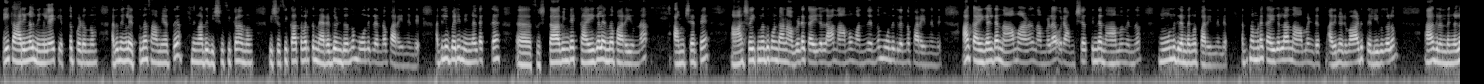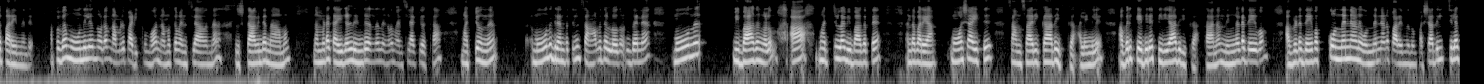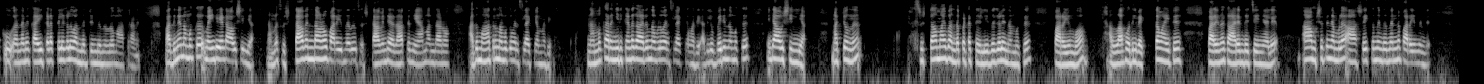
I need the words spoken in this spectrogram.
ഈ കാര്യങ്ങൾ നിങ്ങളിലേക്ക് എത്തപ്പെടുന്നു. അത് നിങ്ങൾ എത്തുന്ന സമയത്ത് നിങ്ങൾ അത് വിശ്വസിക്കണമെന്നും വിശ്വസിക്കാത്തവർക്ക് നരകുണ്ട് എന്നും മൂന്ന് ഗ്രന്ഥം പറയുന്നുണ്ട്. അതിലുപരി നിങ്ങളുടെയൊക്കെ ഒക്കെ സൃഷ്ടാവിന്റെ കൈകൾ എന്ന് പറയുന്ന അംശത്തെ ആശ്രയിക്കുന്നത് കൊണ്ടാണ് അവരുടെ കൈകളിൽ ആ നാമം വന്നു എന്ന് മൂന്ന് ഗ്രന്ഥം പറയുന്നുണ്ട്. ആ കൈകളുടെ നാമാണ് നമ്മളെ ഒരു അംശത്തിന്റെ നാമം എന്ന് മൂന്ന് ഗ്രന്ഥങ്ങൾ പറയുന്നുണ്ട്. അത് നമ്മുടെ കൈകളിൽ ആ നാമുണ്ട് അതിന് ഒരുപാട് തെളിവുകളും ആ ഗ്രന്ഥങ്ങളിൽ പറയുന്നുണ്ട്. അപ്പൊ ഇവ മൂന്നിൽ നമ്മൾ പഠിക്കുമ്പോൾ നമുക്ക് മനസ്സിലാവുന്ന സൃഷ്ടാവിന്റെ നാമം നമ്മുടെ കൈകളിൽ ഉണ്ട് എന്ന് നിങ്ങൾ മനസ്സിലാക്കി വെക്കുക മറ്റൊന്ന് മൂന്ന് ഗ്രന്ഥത്തിലും സാമ്യത ഉള്ളതുകൊണ്ട് തന്നെ മൂന്ന് വിഭാഗങ്ങളും ആ മറ്റുള്ള വിഭാഗത്തെ എന്താ പറയാ മോശമായിട്ട് സംസാരിക്കാതെ ഇരിക്കുക അല്ലെങ്കിൽ അവർക്കെതിരെ തിരിയാതിരിക്കുക. കാരണം നിങ്ങളുടെ ദൈവം അവരുടെ ദൈവം ഒക്കെ ഒന്ന് തന്നെയാണ് ഒന്ന് തന്നെയാണ് പറയുന്നതും. പക്ഷെ അതിൽ ചില എന്താണ് കൈകടത്തലുകൾ വന്നിട്ടുണ്ട് എന്നുള്ളത് മാത്രമാണ് അപ്പൊ അതിനെ നമുക്ക് മൈൻഡ് ചെയ്യേണ്ട ആവശ്യമില്ല. നമ്മൾ സൃഷ്ടാവ് എന്താണോ പറയുന്നത് സൃഷ്ടാവിന്റെ യഥാർത്ഥ നിയമം എന്താണോ അത് മാത്രം നമുക്ക് മനസ്സിലാക്കിയാൽ മതി. നമുക്ക് അറിഞ്ഞിരിക്കേണ്ട കാര്യം നമ്മൾ മനസ്സിലാക്കിയാൽ മതി. അതിലുപരി നമുക്ക് അതിന്റെ ആവശ്യമില്ല. മറ്റൊന്ന് സൃഷ്ടാവുമായി ബന്ധപ്പെട്ട തെളിവുകൾ നമുക്ക് പറയുമ്പോൾ അള്ളാഹു അതിൽ വ്യക്തമായിട്ട് പറയുന്ന കാര്യം എന്താ വെച്ച് കഴിഞ്ഞാൽ ആ അംശത്തെ നമ്മൾ ആശ്രയിക്കുന്നുണ്ടെന്ന് തന്നെ പറയുന്നുണ്ട്.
